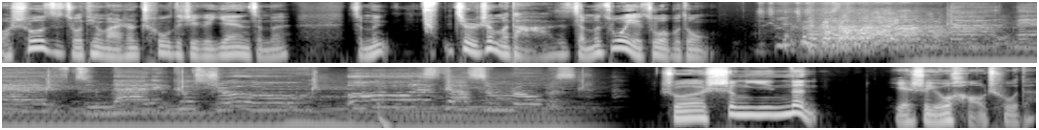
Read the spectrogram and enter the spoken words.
我说昨天晚上抽的这个烟怎么，怎么劲儿这么大？怎么做也做不动。说声音嫩，也是有好处的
